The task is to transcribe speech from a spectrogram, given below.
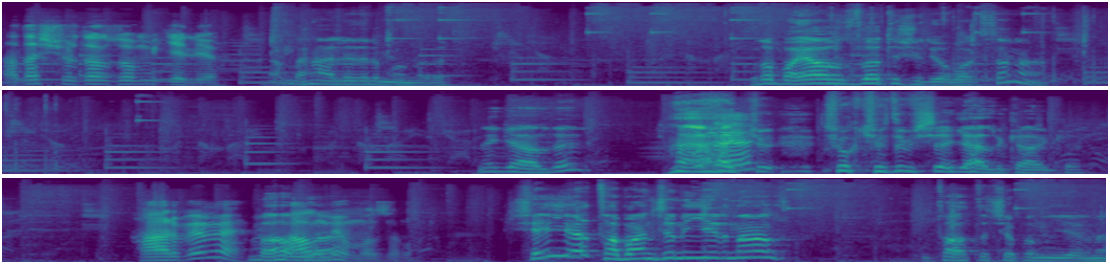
Adaş şuradan zombi geliyor. Tamam, Ben hallederim onları. Bu da bayağı hızlı ateş ediyor baksana. Ne geldi? ne? Çok kötü bir şey geldi kanka. Harbi mi? Vallahi. Almıyorum o zaman. Şey ya tabancanın yerini al. Tahta çapanın yerine.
